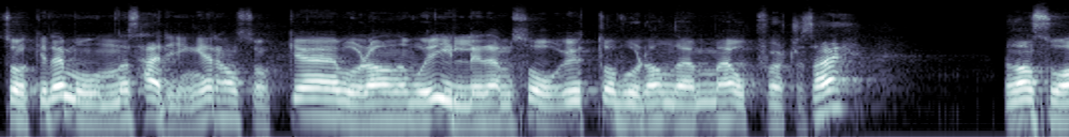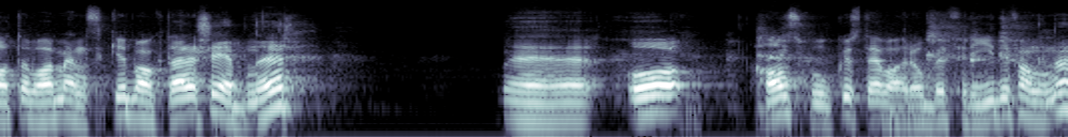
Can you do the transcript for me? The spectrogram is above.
så ikke demonenes herjinger. Han så ikke hvordan, hvor ille de så ut, og hvordan de oppførte seg. Men han så at det var mennesker bak der, skjebner. Eh, og hans fokus det var å befri de fangene.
